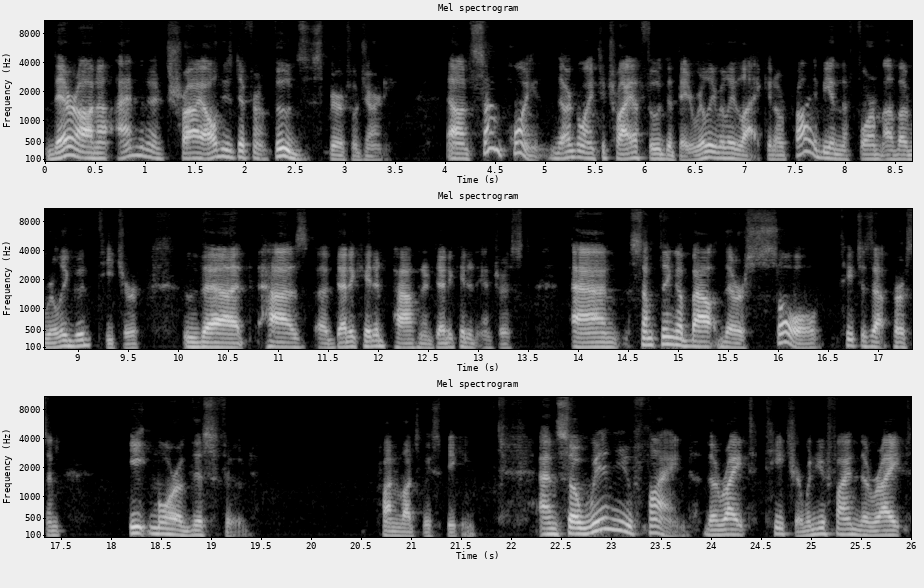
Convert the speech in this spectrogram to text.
They're on a I'm gonna try all these different foods spiritual journey now at some point they're going to try a food that they really really like it'll probably be in the form of a really good teacher that has a dedicated path and a dedicated interest and something about their soul teaches that person eat more of this food chronologically speaking. And so when you find the right teacher when you find the right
